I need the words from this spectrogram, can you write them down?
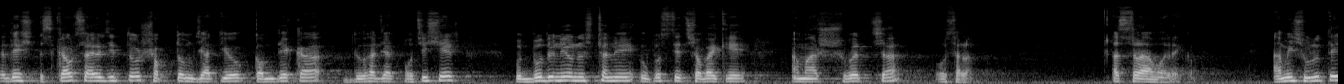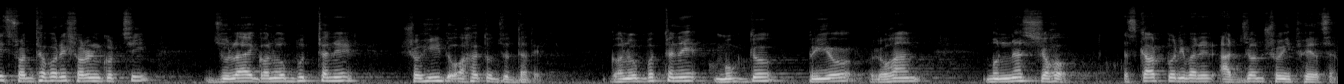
বাংলাদেশ স্কাউটস আয়োজিত সপ্তম জাতীয় কমদেকা দু হাজার পঁচিশের উদ্বোধনী অনুষ্ঠানে উপস্থিত সবাইকে আমার শুভেচ্ছা ও সালাম। আসসালামু আলাইকুম। আমি শুরুতেই শ্রদ্ধাভরে স্মরণ করছি জুলাই গণ অভ্যুত্থানের শহীদ ও আহত যোদ্ধাদের। গণ অভ্যুত্থানে মুগ্ধ, প্রিয় রোহান মুন্নাস সহ স্কাউট পরিবারের আটজন শহীদ হয়েছেন।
